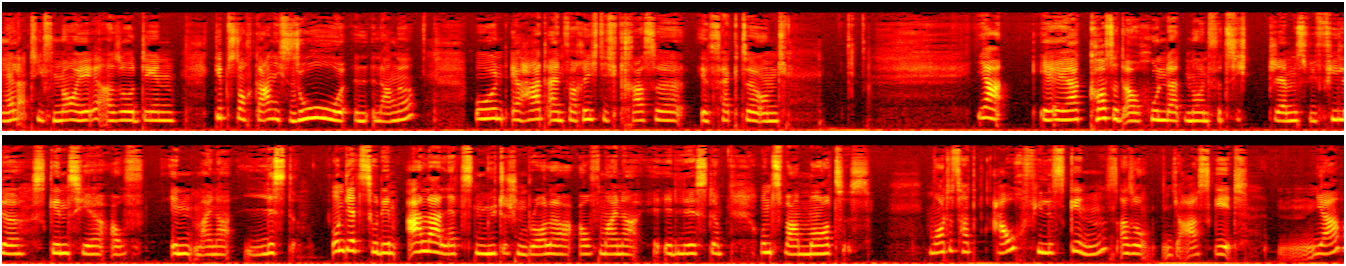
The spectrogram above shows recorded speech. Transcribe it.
relativ neu, also den gibt es noch gar nicht so lange. Und er hat einfach richtig krasse Effekte und ja, er kostet auch 149 Gems, wie viele Skins hier auf in meiner Liste. Und jetzt zu dem allerletzten mythischen Brawler auf meiner Liste, und zwar Mortis. Mortis hat auch viele Skins. Also, ja, es geht. Ja.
